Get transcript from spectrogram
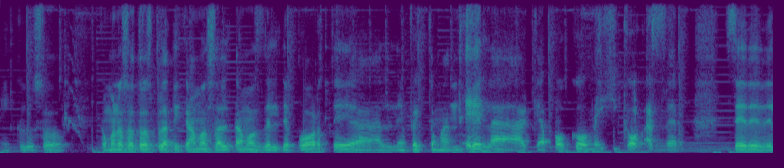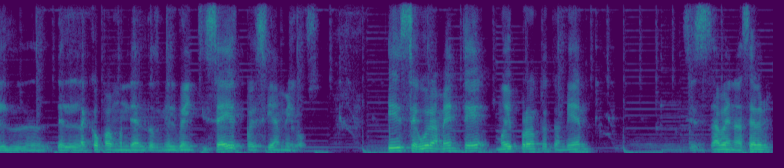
incluso como nosotros platicamos, saltamos del deporte al efecto Mandela, a que a poco México va a ser sede del, de la Copa Mundial 2026, pues sí amigos. Y seguramente muy pronto también, si se saben hacer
